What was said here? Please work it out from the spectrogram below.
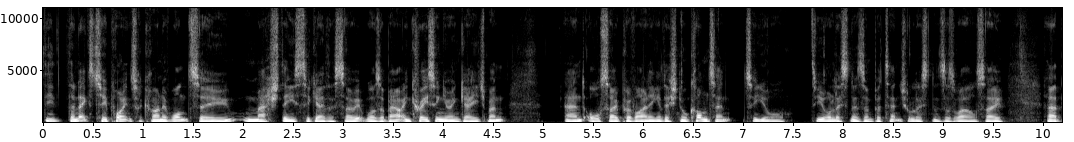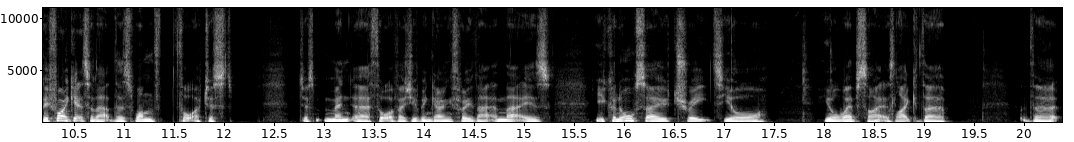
the, the, next two points, I kind of want to mash these together. So it was about increasing your engagement and also providing additional content to your to your listeners and potential listeners as well. So uh, before I get to that, there's one thought I've just just men, uh, thought of as you've been going through that, and that is you can also treat your your website as like the the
